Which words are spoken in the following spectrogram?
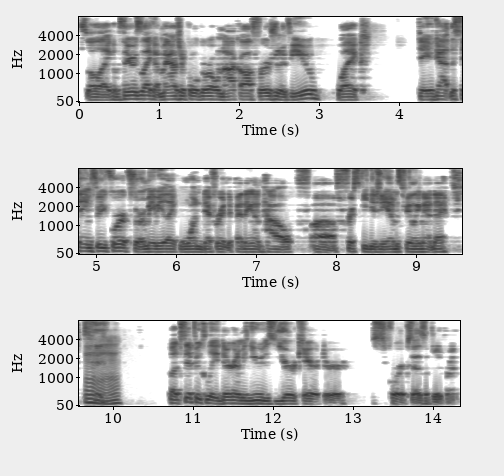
So like if there's like a magical girl knockoff version of you, like they've got the same three quirks or maybe like one different depending on how uh, frisky the GM is feeling that day. Mhm. But typically they're going to use your character quirks as a blueprint.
